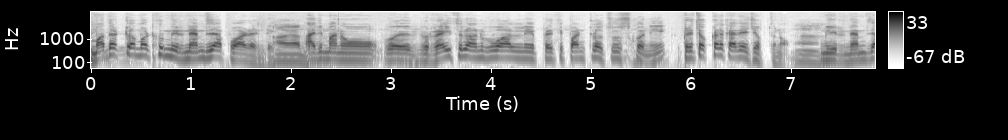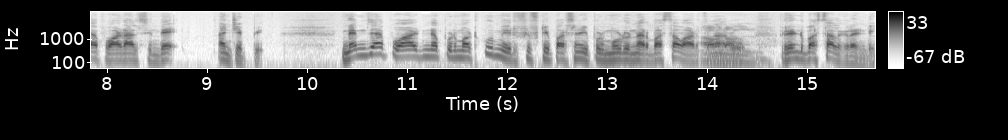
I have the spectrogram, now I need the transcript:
మొదట్లో మటుకు మీరు నెమ్జాప్ వాడండి. అది మనం రైతుల అనుభవాలని ప్రతి పంటలో చూసుకొని ప్రతి ఒక్కరికి అదే చెప్తున్నాం. మీరు నెమ్జాప్ వాడాల్సిందే అని చెప్పి నెమ్జాప్ వాడినప్పుడు మటుకు మీరు ఫిఫ్టీ పర్సెంట్ ఇప్పుడు మూడున్నర బస్తా వాడుతున్నారు. రెండు బస్తాలకు రండి.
